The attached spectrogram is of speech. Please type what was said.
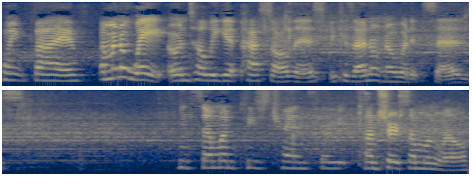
Point five. I'm gonna wait until we get past all this because I don't know what it says. Can someone please translate? I'm sure someone will.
